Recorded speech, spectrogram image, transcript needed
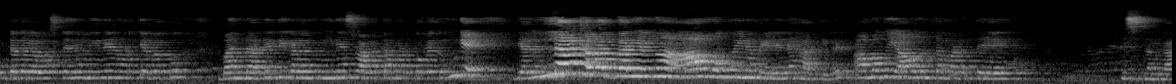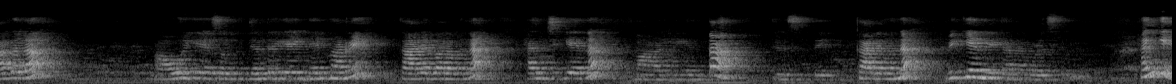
ಊಟದ ವ್ಯವಸ್ಥೆಯನ್ನು ನೀನೇ ನೋಡ್ಕೋಬೇಕು, ಬಂದ ಅತಿಥಿಗಳನ್ನು ನೀನೇ ಸ್ವಾಗತ ಮಾಡ್ಕೋಬೇಕು. ಹಿಂಗೆ ಎಲ್ಲಾ ಜವಾಬ್ದಾರಿಯನ್ನು ಆ ಮಗುವಿನ ಮೇಲೆನೆ ಹಾಕಿದ್ರೆ ಆ ಮಗು ಯಾವುದಂತ ಮಾಡುತ್ತೆ? ಮಿಸ್ ನಮ್ಗಾಗಲ್ಲ ಅವರಿಗೆ ಸ್ವಲ್ಪ ಜನರಿಗೆ ಇದೇನ್ ಮಾಡ್ರಿ? ಕಾರ್ಯಭಾರವನ್ನ, ಹಂಚಿಕೆಯನ್ನ ಮಾಡ್ರಿ ಅಂತ ತಿಳಿಸುತ್ತೆ. ಕಾರ್ಯವನ್ನ ವಿಕೇಂದ್ರೀಕರಣಗೊಳಿಸ್ತೀವಿ ಹಂಗೆ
